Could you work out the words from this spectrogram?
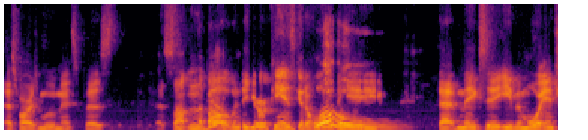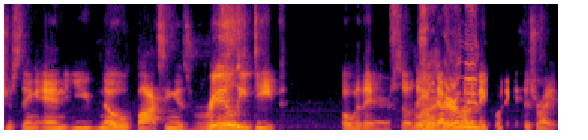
as far as movements, because there's something about when the Europeans get a hold of the game that makes it even more interesting. And you know, boxing is really deep over there, so they So definitely want to make sure they get this right.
